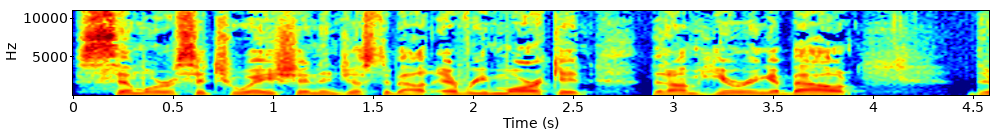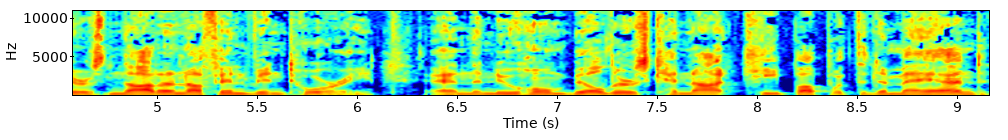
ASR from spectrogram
Similar situation in just about every market that I'm hearing about. There's not enough inventory, and the new home builders cannot keep up with the demand,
